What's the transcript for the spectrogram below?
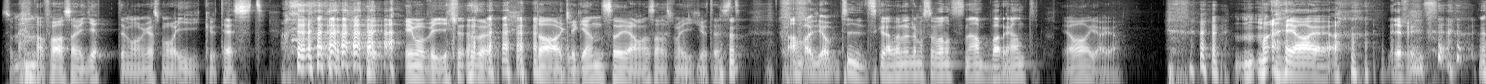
Så man får ha så jättemånga små IQ-test i mobilen. Så dagligen så gör man sådana små IQ-test. Fan vad jobb, tidskrävande. Det måste vara någon snabb variant. Ja, ja, ja. ja, ja, ja. Det finns. ja,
